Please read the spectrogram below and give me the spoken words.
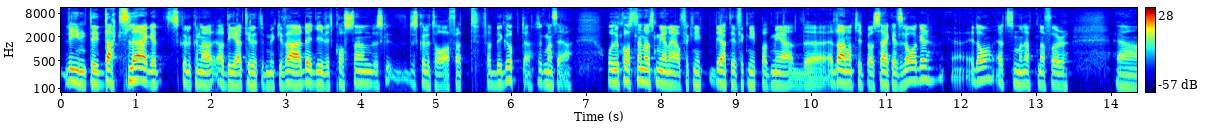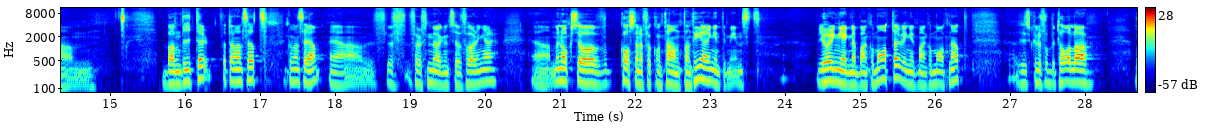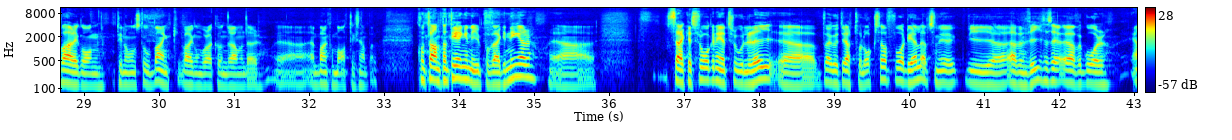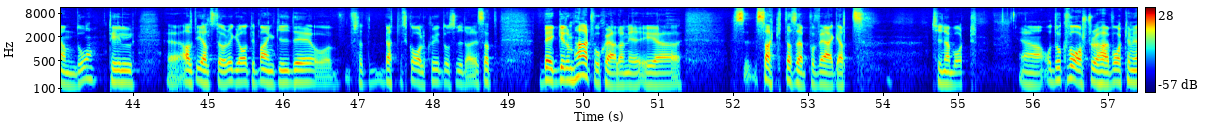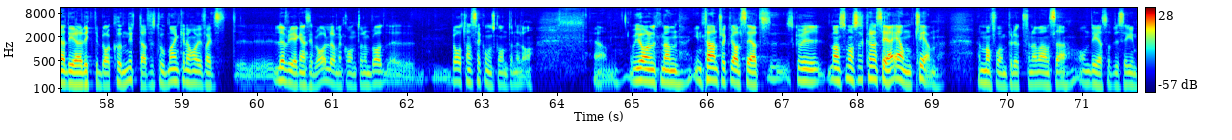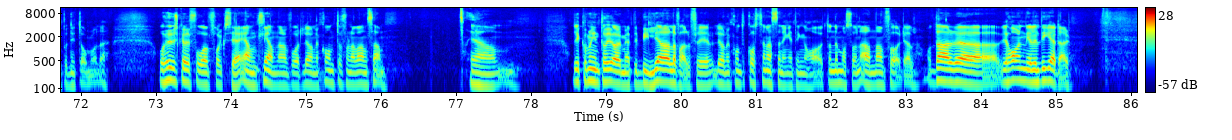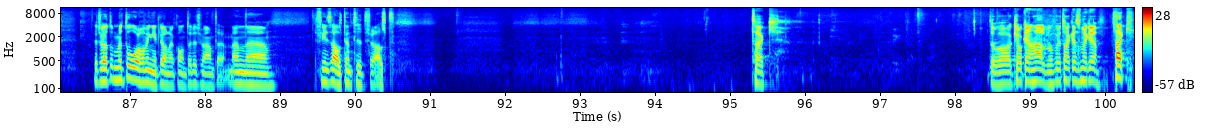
vi inte i dagsläget skulle kunna addera tillräckligt mycket värde givet kostnaden det skulle ta för att, för att bygga upp det. Så kan man säga. Och de kostnaderna så menar jag förknipp, det är att det är förknippat med uh, ett annat typ av säkerhetslager uh, idag eftersom man öppnar för um, banditer på ett annat sätt kan man säga, eh, för förmögenhetsöverföringar. Eh, men också kostnader för kontanthantering inte minst. Vi har inga egna bankomater, vi har inget bankomatnät. Vi skulle få betala varje gång till någon storbank varje gång våra kunder använder eh, en bankomat till exempel. Kontanthanteringen är ju på väg ner. Säkerhetsfrågorna är tro eller ej på väg åt rätt håll också för vår del eftersom vi, vi även vi så att säga, övergår ändå till eh, allt i allt större grad till bank-id och så att bättre skalskydd och så vidare. Så att bägge de här två skälen är, är sakta så på väg att tyna bort. Ja, och då kvarstår det här, var kan vi addera riktigt bra kundnytta? För storbankerna har ju faktiskt eh, levererat ganska bra lönekonton och bra, bra transaktionskonton idag. Ja, och vi har en en, internt försöker vi alltid säga att ska vi, man måste kunna säga äntligen när man får en produkt från Avanza om det är så att vi ser in på ett nytt område. Och hur ska vi få folk att säga äntligen när de får ett lönekonto från Avanza? Um, det kommer inte att göra med att det är billigare i alla fall, för lönekonto kostar nästan ingenting att ha, utan det måste ha en annan fördel. Och där, uh, vi har en del idéer där. Jag tror att om ett år har vi inget lönekonto, det tror jag inte, men uh, det finns alltid en tid för allt. Tack. Då var klockan halv. Får vi tacka så mycket. Tack.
